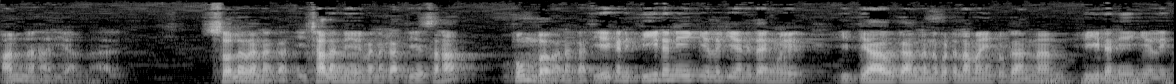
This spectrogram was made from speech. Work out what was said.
අන්න හරියන්න හරි. සොලවන ගතිය, චලනය වෙන ගතිය සහ පුම්බවන ගතිය. ඒකනේ පීඩනය කියලා කියන්නේ දැන් ඔය විද්‍යාව උගන්වනකොට ළමයින්ට උගන්වන්න පීඩනය කියලා එක.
